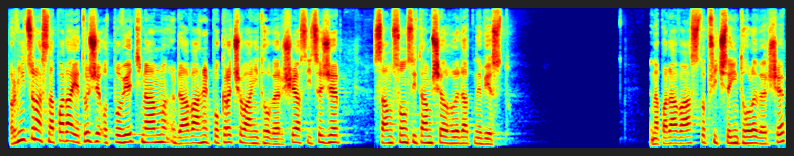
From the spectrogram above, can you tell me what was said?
První, co nás napadá, je to, že odpověď nám dává hned pokračování toho verše a sice, že Samson si tam šel hledat nevěstu. Napadá vás to při čtení tohle verše?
